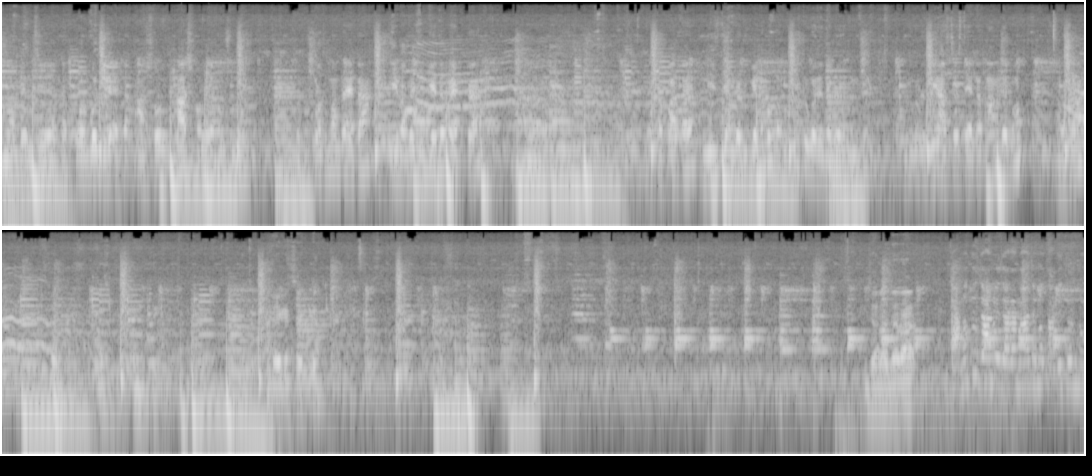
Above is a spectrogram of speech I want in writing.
আমাদের যে একটা করব যে এটা আসল কাজ হলো এখন শুরু হবে। তারপর প্রথমে আমরা এটা এইভাবে ঢুকিয়ে দেবো একটা একটা পাতা নিচ দিয়ে আমরা ঢুকে নেব, তারপর উল্টো করে দেবো এরকম করে। করে দিয়ে আস্তে আস্তে এটা টান দেবো ওটা হয়ে গেছে একটা যারা যারা তো জানো।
